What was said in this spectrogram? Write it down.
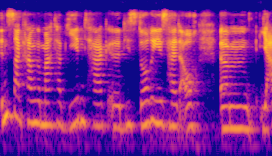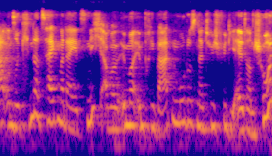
Instagram gemacht habe, jeden Tag äh, die Stories halt auch, ähm, ja, unsere Kinder zeigen wir da jetzt nicht, aber immer im privaten Modus natürlich für die Eltern schon.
